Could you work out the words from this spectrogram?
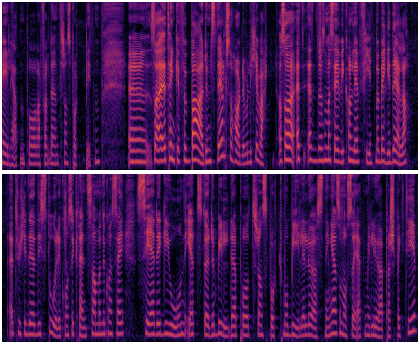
helheten på i hvert fall den transportbiten. Uh, så jeg tenker for Bærums del så har det vel ikke vært altså et, et, det som jeg sier, Vi kan leve fint med begge deler. Jeg tror ikke det er de store konsekvensene, men du kan si, se regionen i et større bilde på transport, mobile løsninger, som også er et miljøperspektiv.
